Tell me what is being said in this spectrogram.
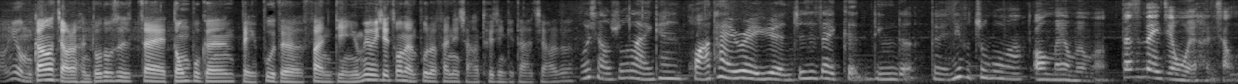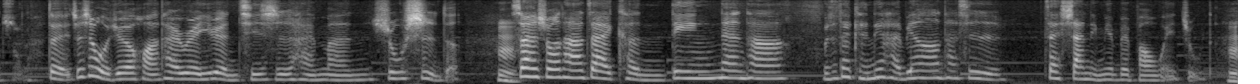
好，因为我们刚刚讲了很多都是在东部跟北部的饭店，有没有一些中南部的饭店想要推荐给大家的？我想说来看华泰瑞苑，就是在垦丁的。对，你有住过吗？哦，没有没有没有，但是那一间我也很想住。对，就是我觉得华泰瑞苑其实还蛮舒适的。嗯，虽然说它在垦丁，但它不是在垦丁海边啊，它是。在山里面被包围住的，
